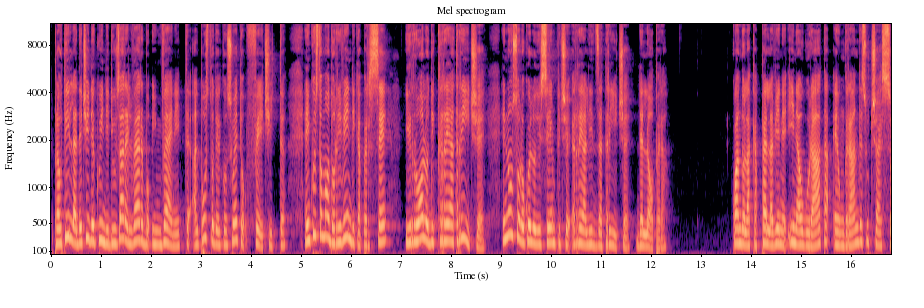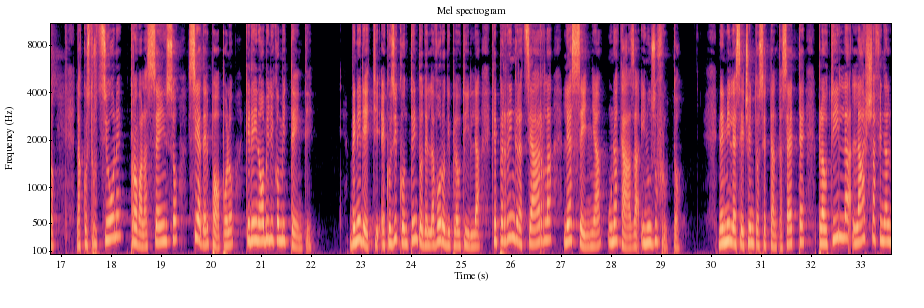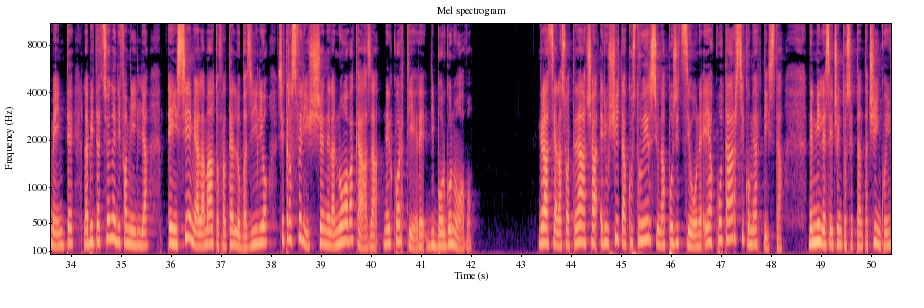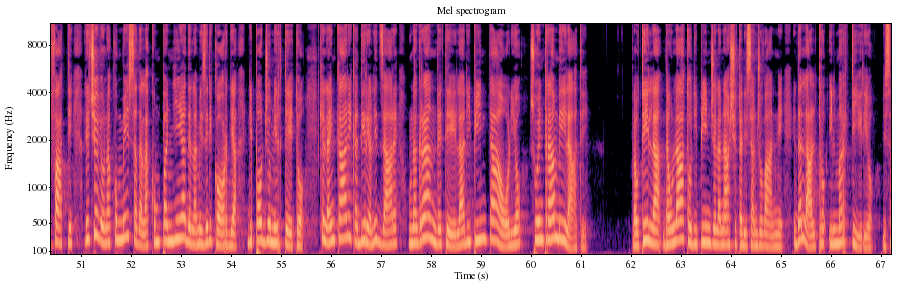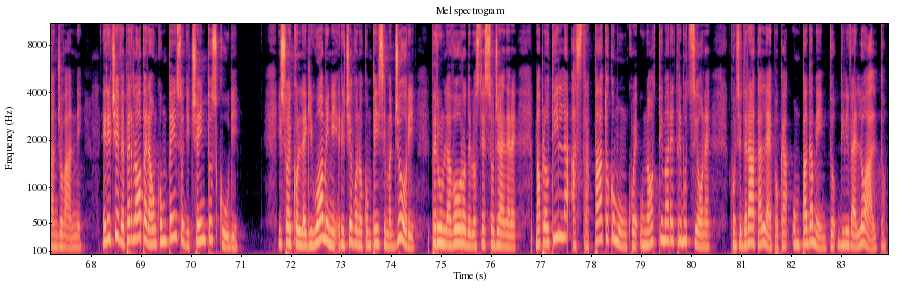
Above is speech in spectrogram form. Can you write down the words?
Plautilla decide quindi di usare il verbo invenit al posto del consueto fecit e in questo modo rivendica per sé il ruolo di creatrice e non solo quello di semplice realizzatrice dell'opera. Quando la cappella viene inaugurata è un grande successo. La costruzione trova l'assenso sia del popolo che dei nobili committenti. Benedetti è così contento del lavoro di Plautilla che per ringraziarla le assegna una casa in usufrutto. Nel 1677 Plautilla lascia finalmente l'abitazione di famiglia e insieme all'amato fratello Basilio si trasferisce nella nuova casa nel quartiere di Borgo Nuovo. Grazie alla sua tenacia è riuscita a costruirsi una posizione e a quotarsi come artista. Nel 1675, infatti, riceve una commessa dalla Compagnia della Misericordia di Poggio Mirteto, che la incarica di realizzare una grande tela dipinta a olio su entrambi i lati. Plautilla da un lato dipinge la nascita di San Giovanni e dall'altro il martirio di San Giovanni e riceve per l'opera un compenso di cento scudi. I suoi colleghi uomini ricevono compensi maggiori per un lavoro dello stesso genere, ma Plautilla ha strappato comunque un'ottima retribuzione, considerata all'epoca un pagamento di livello alto.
